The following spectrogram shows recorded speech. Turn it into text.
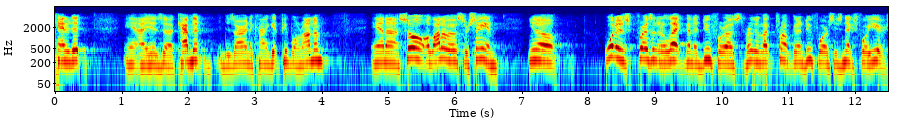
candidate, and uh, his uh, cabinet, and desiring to kind of get people around him. And uh, so a lot of us are saying, you know, what is President elect going to do for us, President elect Trump going to do for us these next four years?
